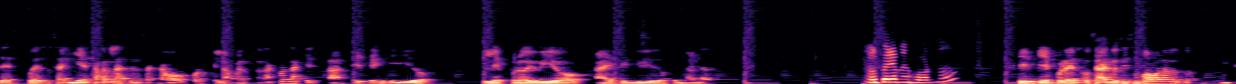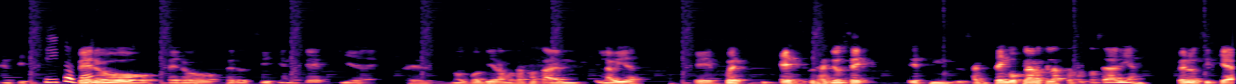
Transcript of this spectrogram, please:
después, o sea, y esa relación se acabó porque la persona con la que está ese individuo le prohibió a ese individuo que me hablara. Pero mejor, ¿no? Sí, bien por él, o sea, nos hizo un favor a los dos en, en sí. Sí, total. Pero, pero, pero sí siento que si eh, eh, nos volviéramos a encontrar en, en la vida, eh, pues, es, o sea, yo sé, es- o sea, tengo claro que las cosas no se darían, pero sí que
